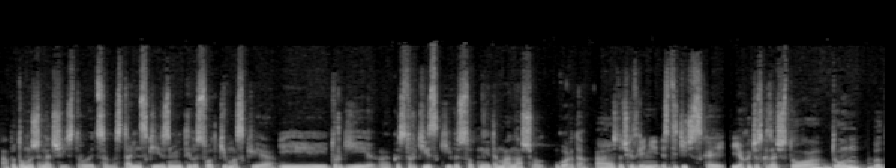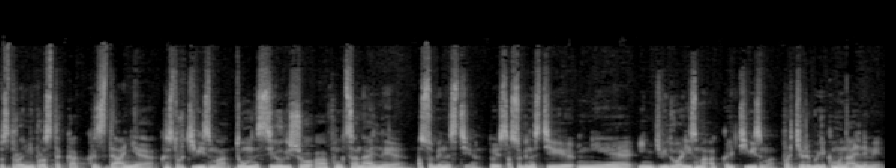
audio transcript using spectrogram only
а потом уже начали строиться сталинские знаменитые высотки в Москве и другие э, конструктивистские высотные дома нашего города. А с точки зрения эстетической, я хочу сказать, что дом был построен не просто как здание конструктивизма. Дом носил еще а, функциональные особенности, то есть особенности не индивидуализма, а коллективизма. Квартиры были коммунальными.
